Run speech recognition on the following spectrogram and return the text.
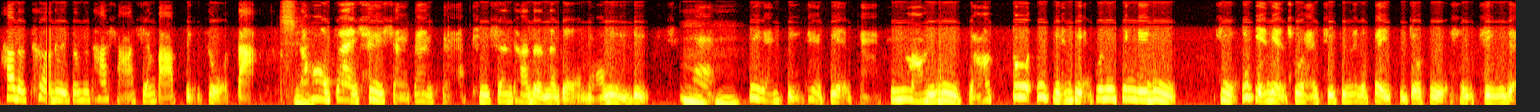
他的策略，就是他想要先把饼做大，然后再去想办法提升他的那个毛利率。那既然饼可以变大，其实毛利率只要多一点点，或是净利率。挤一点点出来，其实那个 base 就是很惊人，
